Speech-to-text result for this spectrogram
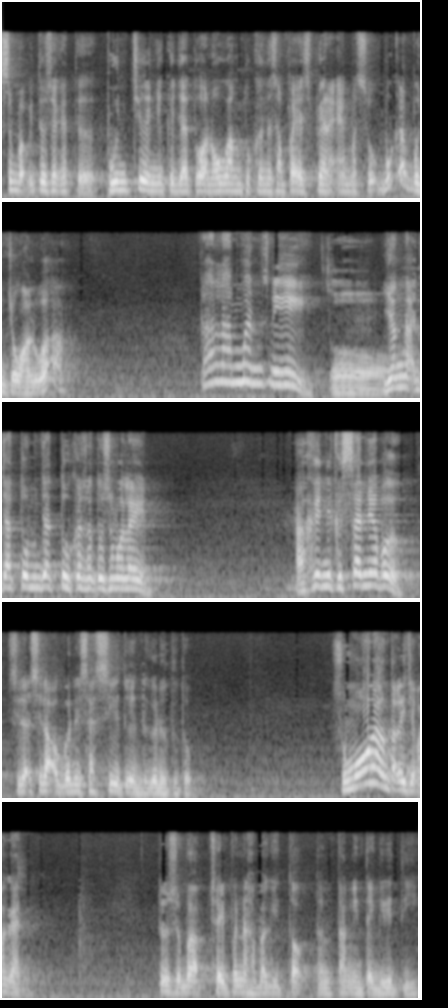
Sebab itu saya kata, puncanya kejatuhan orang tu kena sampai SPRM masuk. Bukan punca orang luar. Dalaman sendiri. Oh. Yang nak jatuh menjatuhkan satu sama lain. Akhirnya kesannya apa? Silap-silap organisasi tu yang terkena tutup. Semua orang tak boleh cik makan. Itu sebab saya pernah bagi talk tentang integriti.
